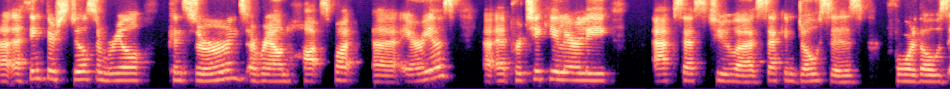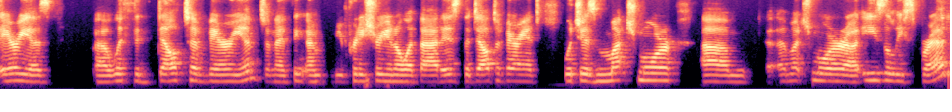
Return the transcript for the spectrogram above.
Uh, I think there's still some real concerns around hotspot areas and particularly access to uh, second doses for those areas uh, with the Delta variant, and I think I'm pretty sure you know what that is. The Delta variant, which is much more, um, uh, much more uh, easily spread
